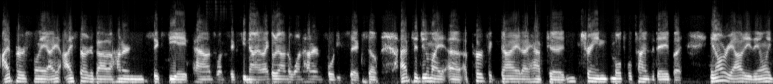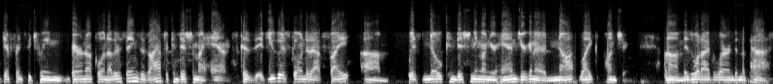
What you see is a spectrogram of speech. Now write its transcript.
I personally, I, I started about 168 pounds, 169. I go down to 146. So I have to do my uh, a perfect diet. I have to train multiple times a day. But in all reality, the only difference between bare knuckle and other things is I have to condition my hands. Because if you just go into that fight um, with no conditioning on your hands, you're gonna not like punching um, is what I've learned in the past.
